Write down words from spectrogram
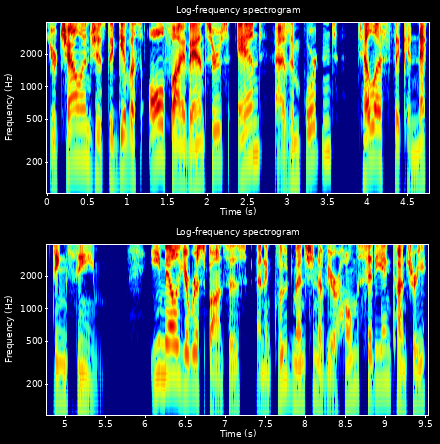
your challenge is to give us all five answers and, as important, Tell us the connecting theme. Email your responses and include mention of your home city and country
